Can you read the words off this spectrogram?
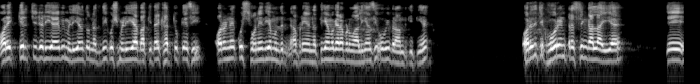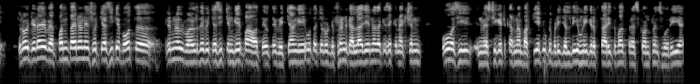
ਔਰ ਇੱਕ ਕਿਰਚ ਜਿਹੜੀ ਹੈ ਇਹ ਵੀ ਮਿਲੀ ਹੈ ਤੋਂ ਨਕਦੀ ਕੁਝ ਮਿਲੀ ਹੈ ਬਾਕੀ ਤਾਂ ਇਹ ਖਰਚ ਚੁੱਕੇ ਸੀ। ਔਰ ਉਹਨੇ ਕੁਝ ਸੋਨੇ ਦੀਆਂ ਮੁੰਦਰ ਆਪਣੀਆਂ ਨੱਤੀਆਂ ਵਗੈਰਾ ਬਣਵਾ ਲੀਆਂ ਸੀ, ਉਹ ਵੀ ਬਰਾਮਦ ਕੀਤੀਆਂ। ਔਰ ਇਹਦੇ ਚ ਇੱਕ ਹੋਰ ਇੰਟਰਸਟਿੰਗ ਗੱਲ ਆਈ ਹੈ ਕਿ ਚਲੋ ਜਿਹੜਾ ਇਹ ਵੈਪਨ ਤਾਂ ਇਹਨਾਂ ਨੇ ਸੋਚਿਆ ਸੀ ਕਿ ਬਹੁਤ ਕ੍ਰਿਮੀਨਲ ਵਰਲਡ ਦੇ ਵਿੱਚ ਅਸੀਂ ਚੰਗੇ ਭਾਅ ਤੇ ਉੱਤੇ ਵੇਚਾਂਗੇ, ਉਹ ਤਾਂ ਚਲੋ ਡਿਫਰੈਂਟ ਗੱਲ ਆ, ਜੇ ਇਹਨਾਂ ਦਾ ਕਿਸੇ ਕਨੈਕਸ਼ਨ ਉਹ ਅਸੀਂ ਇਨਵੈਸਟੀਗੇਟ ਕਰਨਾ ਬਾਕੀ ਹੈ ਕਿਉਂਕਿ ਬੜੀ ਜਲਦੀ ਹੁਣੀ, ਗ੍ਰਿਫਤਾਰੀ ਤੋਂ ਬਾਅਦ ਪ੍ਰੈਸ ਕਾਨਫਰੰਸ ਹੋ ਰਹੀ ਹੈ।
